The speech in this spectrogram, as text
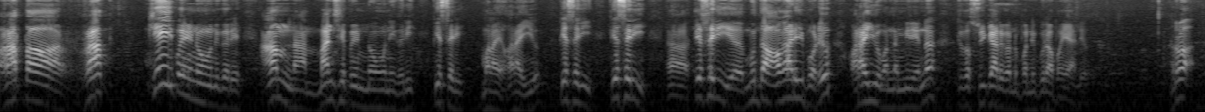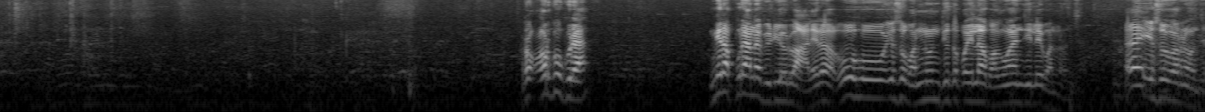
रात केही पनि नहुने गरी आम नाम मान्छे पनि नहुने गरी त्यसरी मलाई हराइयो। त्यसरी त्यसरी त्यसरी मुद्दा अगाडि बढ्यो हराइयो भन्न मिलेन त्यो त स्वीकार गर्नुपर्ने कुरा भइहाल्यो। र र अर्को कुरा मेरा पुराना भिडियोहरू हालेर ओहो यसो भन्नुहुन्थ्यो त पहिला भगवान्जीले भन्नुहुन्छ। ए यसो गर्नुहुन्छ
